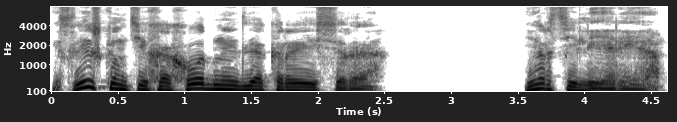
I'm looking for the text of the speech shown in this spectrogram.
и слишком тихоходный для крейсера и артиллерия.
